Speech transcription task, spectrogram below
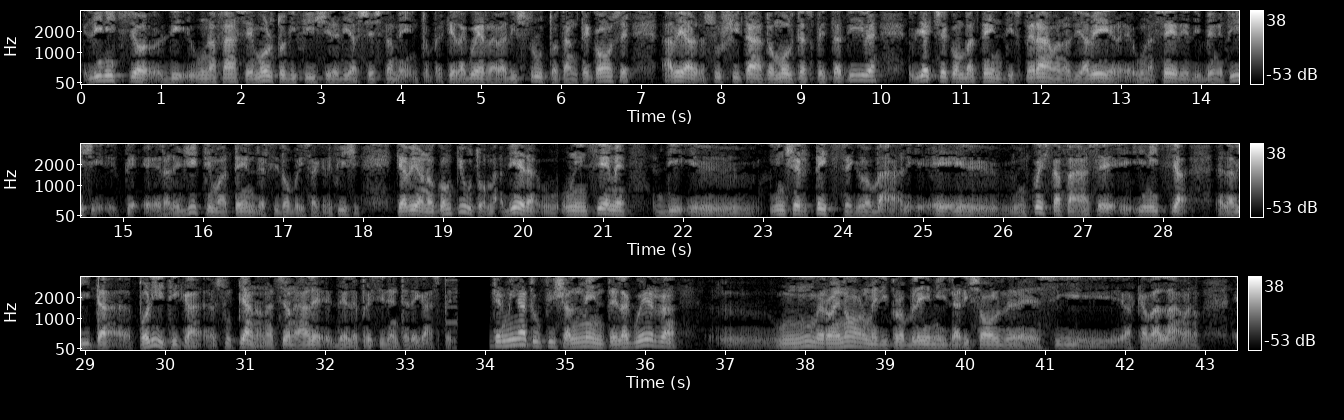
l'inizio di una fase molto difficile di assestamento, perché la guerra aveva distrutto tante cose, aveva suscitato molte aspettative, gli ex combattenti speravano di avere una serie di benefici che era legittimo attendersi dopo i sacrifici che avevano compiuto, ma vi era un insieme di eh, incertezze globali e eh, in questa fase inizia la vita politica sul piano nazionale del presidente De Gasperi. Terminata ufficialmente la guerra, eh, un numero enorme di problemi da risolvere si accavallavano,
